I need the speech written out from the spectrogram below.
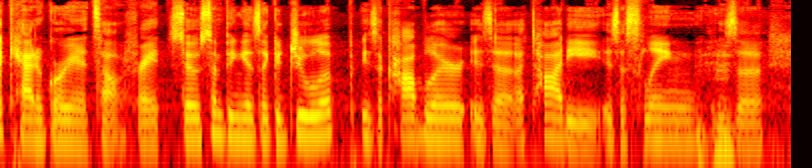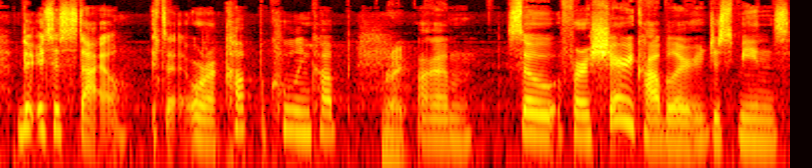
a category in itself, right? So something is like a julep, is a cobbler, is a, a toddy, is a sling, is a it's a style. It's a, or a cup, a cooling cup. right Um, so for a sherry cobbler, it just means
